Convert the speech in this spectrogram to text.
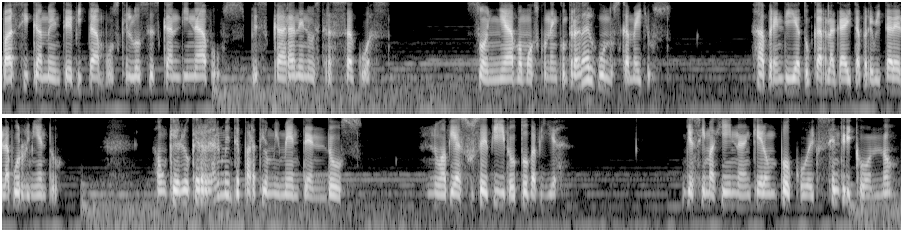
Básicamente evitamos que los escandinavos pescaran en nuestras aguas. Soñábamos con encontrar algunos camellos Aprendí a tocar la gaita para evitar el aburrimiento. Aunque lo que realmente partió mi mente en dos no había sucedido todavía. Ya se imaginan que era un poco excéntrico, ¿no?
